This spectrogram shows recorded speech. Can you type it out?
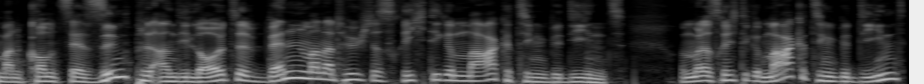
man kommt sehr simpel an die Leute, wenn man natürlich das richtige Marketing bedient. Wenn man das richtige Marketing bedient,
